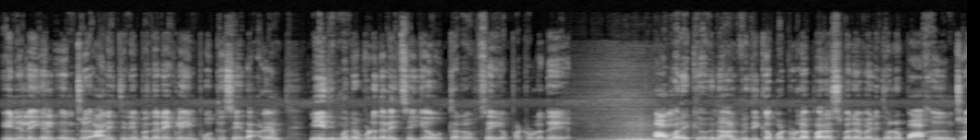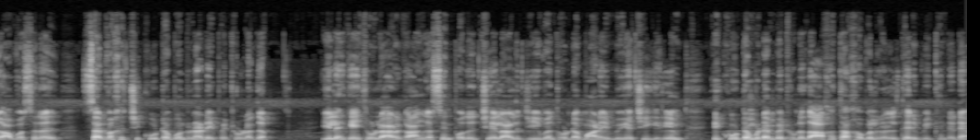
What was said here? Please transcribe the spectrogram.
இந்நிலையில் இன்று அனைத்து நிபந்தனைகளையும் பூர்த்தி செய்தால் நீதிமன்ற விடுதலை செய்ய உத்தரவு செய்யப்பட்டுள்ளது. அமெரிக்காவினால் விதிக்கப்பட்டுள்ள பரஸ்பர வரி தொடர்பாக இன்று அவசர சர்வகட்சி கூட்டம் ஒன்று நடைபெற்றுள்ளது. இலங்கை தொழிலாளர் காங்கிரசின் பொதுச் செயலாளர் ஜீவன் தொண்டமானின் முயற்சியில் இக்கூட்டம் இடம்பெற்றுள்ளதாக தகவல்கள் தெரிவிக்கின்றன.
